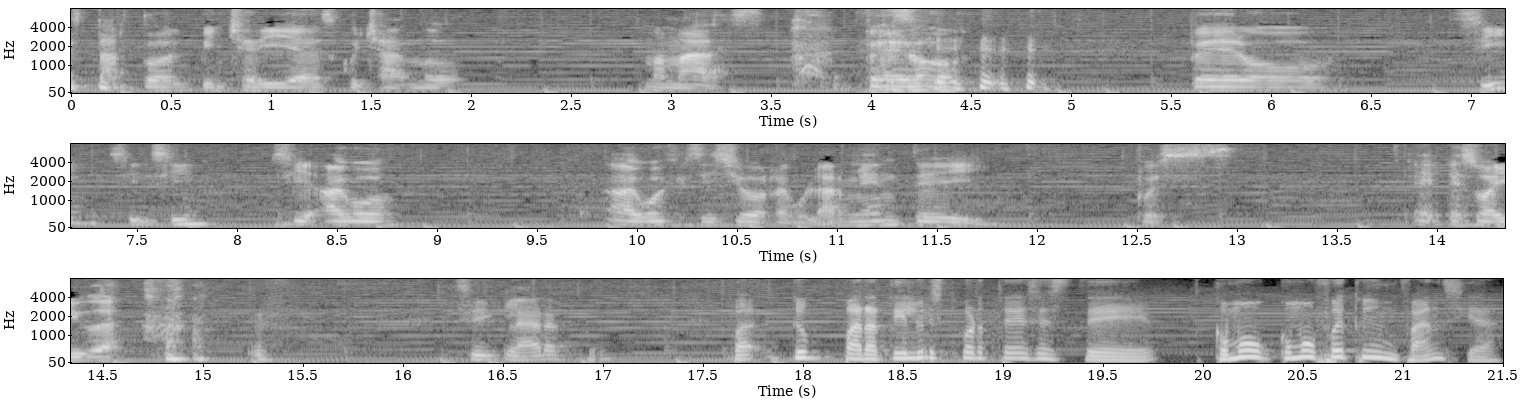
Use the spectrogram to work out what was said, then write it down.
estar todo el pinche día escuchando mamadas, pero, pero sí, sí, sí, sí, hago, hago ejercicio regularmente y pues eso ayuda. Sí, claro. Pa, tú, para ti, Luis Cortés, este, ¿cómo, cómo fue tu infancia?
